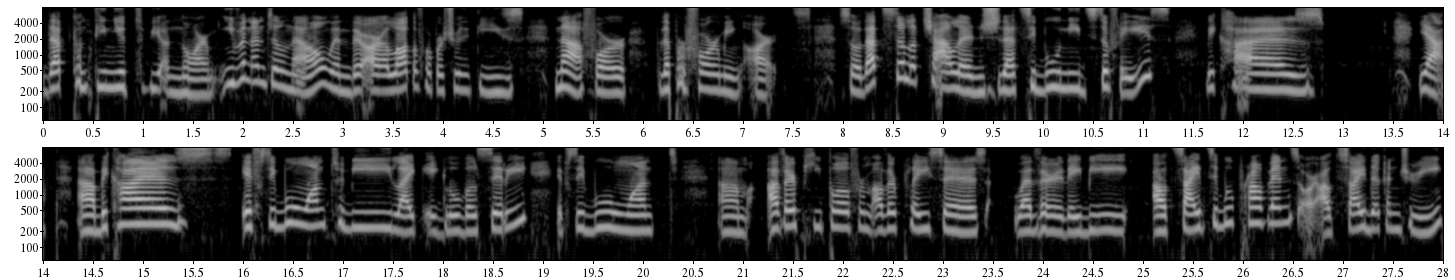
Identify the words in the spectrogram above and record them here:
that continued to be a norm even until now when there are a lot of opportunities now for the performing arts. So that's still a challenge that Cebu needs to face because yeah, uh, because if Cebu want to be like a global city, if Cebu want um, other people from other places, whether they be outside Cebu province or outside the country,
